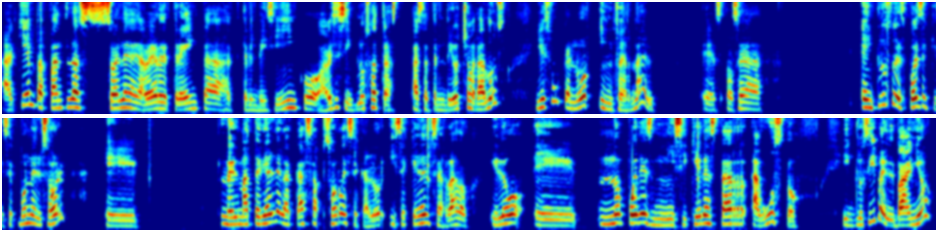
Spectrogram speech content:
Aquí en Papantla suele haber de 30 a 35, a veces incluso hasta, 38 grados, y es un calor infernal. Es, o sea, e incluso después de que se pone el sol, eh, el material de la casa absorbe ese calor y se queda encerrado. Y luego eh, no puedes ni siquiera estar a gusto. Inclusive el baño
